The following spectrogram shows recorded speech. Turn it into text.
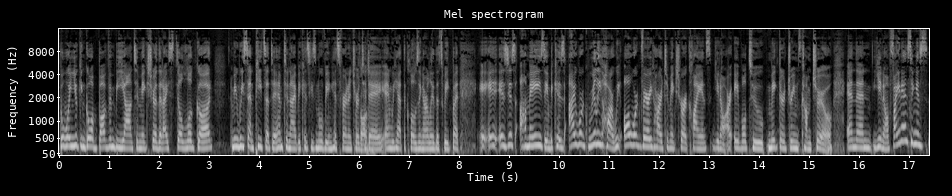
But when you can go above and beyond to make sure that I still look good, I mean, we sent pizza to him tonight because he's moving his furniture awesome. today and we had the closing early this week. But it, it's just amazing because I work really hard. We all work very hard to make sure our clients, you know, are able to make their dreams come true. And then, you know, financing is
